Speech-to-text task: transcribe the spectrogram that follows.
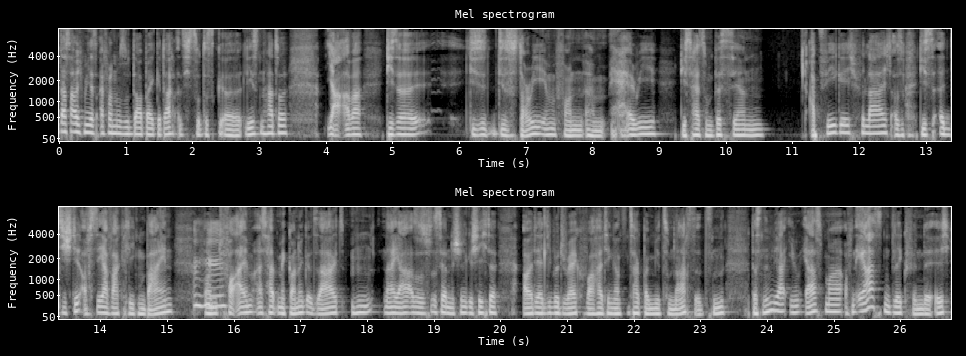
das habe ich mir jetzt einfach nur so dabei gedacht, als ich so das gelesen hatte. Ja, aber diese, diese, diese Story eben von ähm, Harry, die ist halt so ein bisschen abwegig vielleicht. Also die, ist, äh, die steht auf sehr wackeligen Beinen. Und vor allem, als halt McGonagall sagt, hm, naja, also es ist ja eine schöne Geschichte, aber der liebe Draco war halt den ganzen Tag bei mir zum Nachsitzen. Das nimmt ja ihm erstmal, auf den ersten Blick finde ich,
